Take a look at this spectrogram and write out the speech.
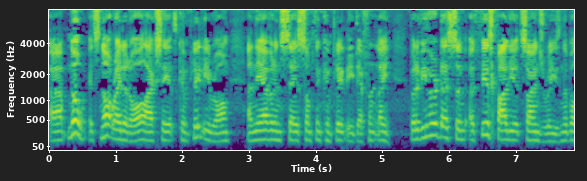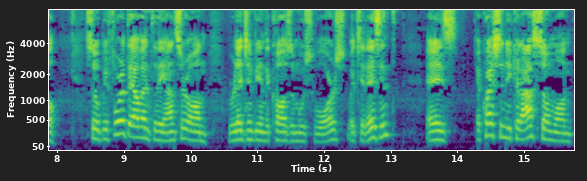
Uh, no, it's not right at all, actually. It's completely wrong, and the evidence says something completely differently. But if you heard this at face value, it sounds reasonable. So before I delve into the answer on religion being the cause of most wars, which it isn't, is a question you could ask someone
